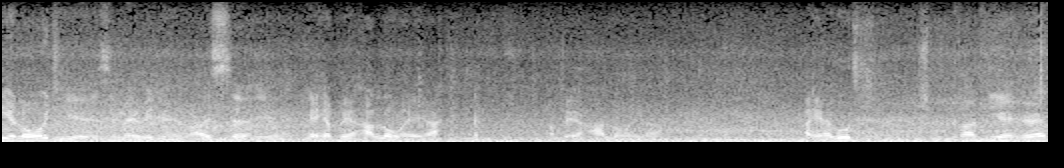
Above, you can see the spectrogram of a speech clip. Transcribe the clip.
Ihr Leute, hier sind wir wieder, weißt du, hier. Hey, aber hallo, ey, ja. Aber hallo, ja. Ah ja gut, ich bin gerade, wie ihr hört,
